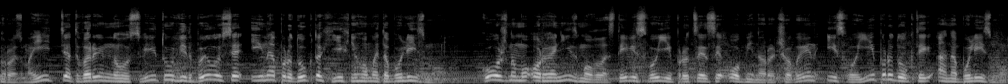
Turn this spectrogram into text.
Розмаїття тваринного світу відбилося і на продуктах їхнього метаболізму. Кожному організму властиві свої процеси обміну речовин і свої продукти анаболізму.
